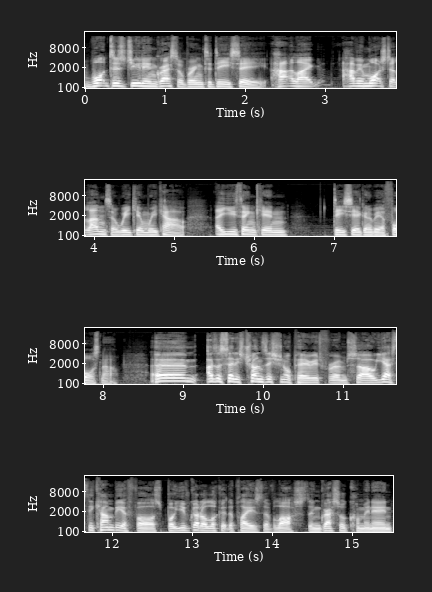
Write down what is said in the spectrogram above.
what does Julian Gressel bring to DC? How, like having watched Atlanta week in week out, are you thinking DC are going to be a force now? Um, as I said, it's transitional period for him. So yes, they can be a force, but you've got to look at the players they've lost. And Gressel coming in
